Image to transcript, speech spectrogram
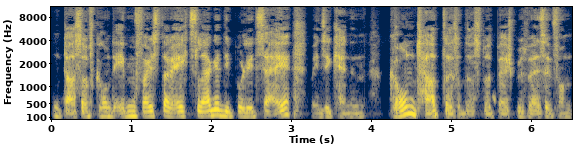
und das aufgrund ebenfalls der Rechtslage. Die Polizei, wenn sie keinen Grund hat, also dass dort beispielsweise von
